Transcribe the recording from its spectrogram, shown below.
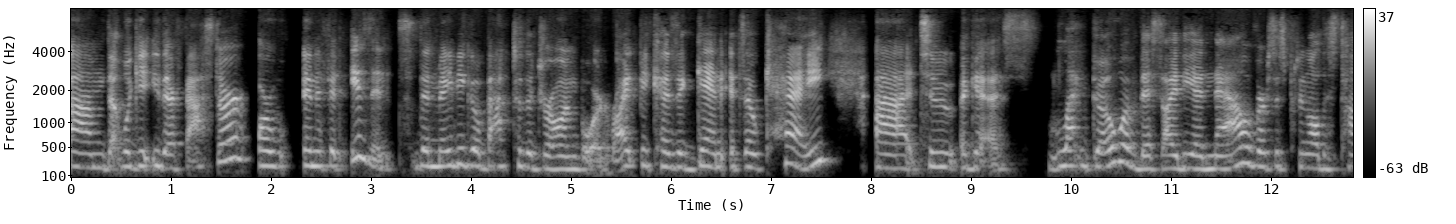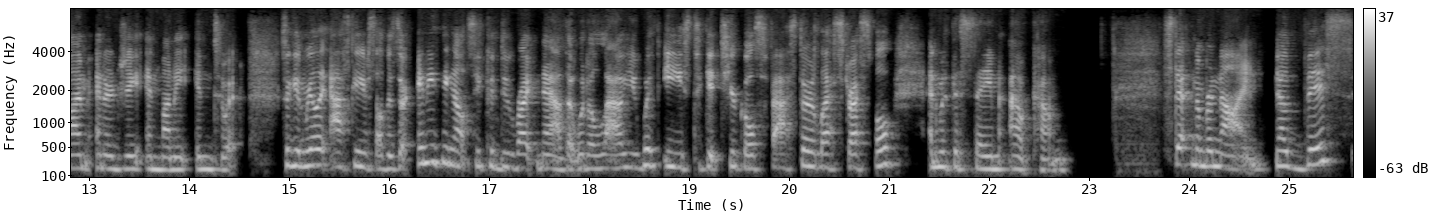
Um, that will get you there faster or and if it isn't then maybe go back to the drawing board right? Because again it's okay uh, to i guess let go of this idea now versus putting all this time energy and money into it. So again really asking yourself is there anything else you could do right now that would allow you with ease to get to your goals faster less stressful and with the same outcome Step number nine. Now, this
